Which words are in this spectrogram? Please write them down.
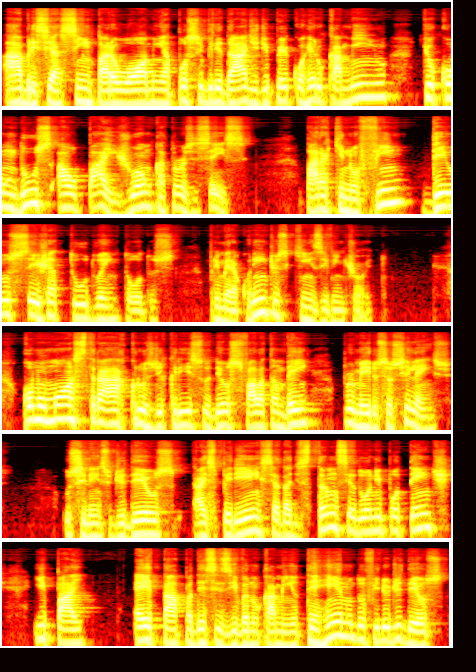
Abre-se assim para o homem a possibilidade de percorrer o caminho que o conduz ao Pai, João 14,6 para que no fim Deus seja tudo em todos. 1 Coríntios 15, 28. Como mostra a cruz de Cristo, Deus fala também por meio do seu silêncio. O silêncio de Deus, a experiência da distância do Onipotente e Pai, é etapa decisiva no caminho terreno do Filho de Deus,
